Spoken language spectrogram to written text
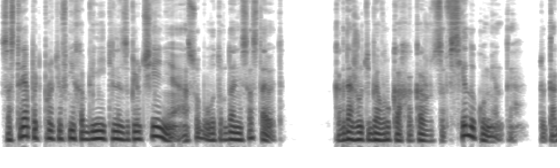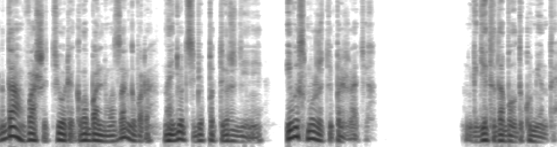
Состряпать против них обвинительное заключение особого труда не составит. Когда же у тебя в руках окажутся все документы, то тогда ваша теория глобального заговора найдет себе подтверждение, и вы сможете прижать их. Где ты добыл документы?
